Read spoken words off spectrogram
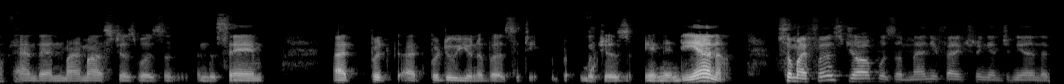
Okay. and then my master's was in, in the same at, at Purdue University, Yeah. which is in Indiana. So my first job was a manufacturing engineer in a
